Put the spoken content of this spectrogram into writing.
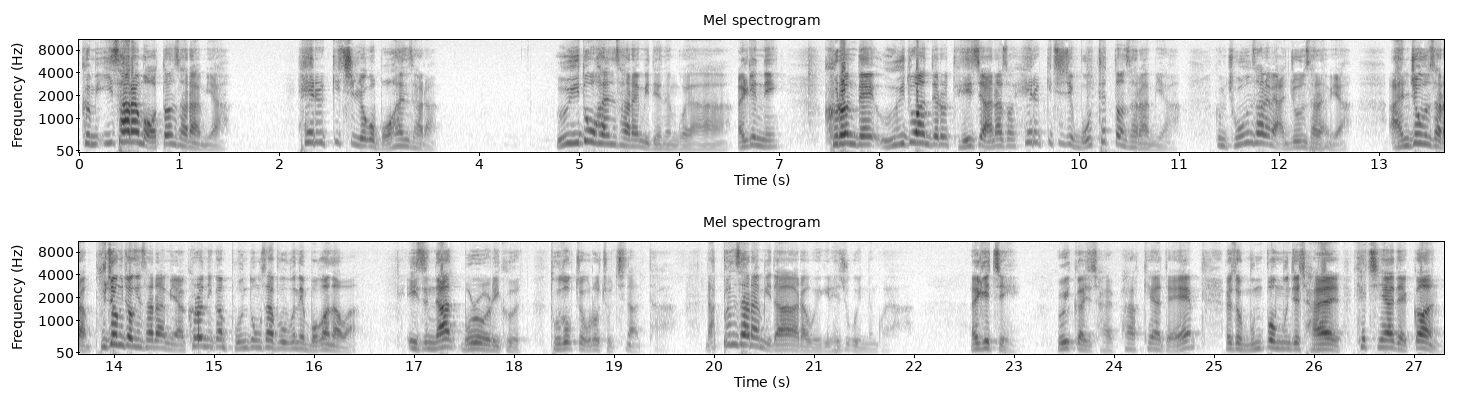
그럼 이 사람은 어떤 사람이야? 해를 끼치려고 뭐 한 사람? 의도한 사람이 되는 거야. 알겠니? 그런데 의도한 대로 되지 않아서 해를 끼치지 못했던 사람이야. 그럼 좋은 사람이 안 좋은 사람이야. 안 좋은 사람, 부정적인 사람이야. 그러니까 본동사 부분에 뭐가 나와? is not morally good. 도덕적으로 좋진 않다. 나쁜 사람이다 라고 얘기를 해주고 있는 거야. 알겠지? 여기까지 잘 파악해야 돼. 그래서 문법 문제 잘 캐치해야 될 건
